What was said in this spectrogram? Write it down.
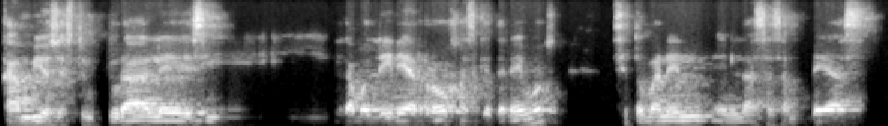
cambios estructurales y, digamos, líneas rojas que tenemos, se toman en, en las asambleas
